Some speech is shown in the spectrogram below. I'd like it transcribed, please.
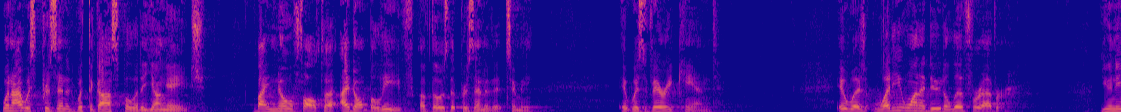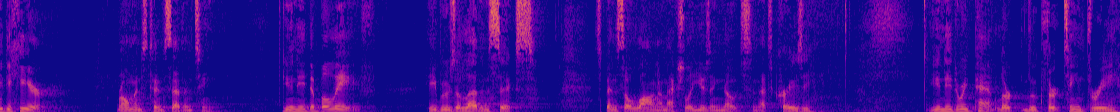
When I was presented with the gospel at a young age, by no fault, I don't believe, of those that presented it to me. It was very canned. It was, what do you want to do to live forever? You need to hear Romans 10 17. You need to believe Hebrews 11 6. It's been so long, I'm actually using notes, and that's crazy. You need to repent, Luke 13 3.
